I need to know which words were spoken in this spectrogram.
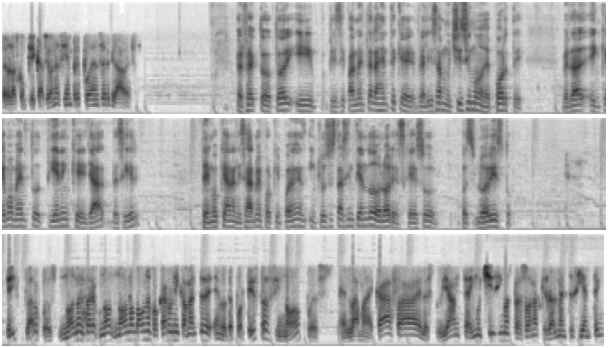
Pero las complicaciones siempre pueden ser graves. Perfecto, doctor. Y principalmente la gente que realiza muchísimo deporte, ¿verdad? ¿En qué momento tienen que ya decir, tengo que analizarme porque pueden incluso estar sintiendo dolores, que eso pues lo he visto? Sí, claro, pues no, no, no, no nos vamos a enfocar únicamente en los deportistas, sino pues en la ama de casa, el estudiante. Hay muchísimas personas que realmente sienten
